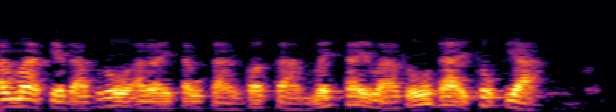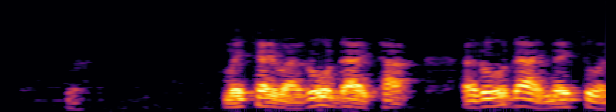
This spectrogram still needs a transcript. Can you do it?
ามารถจะรับรู้อะไรต่าง ๆ ก็ตาม ไม่ใช่ว่ารู้ได้ทุกอย่าง ไม่ใช่ว่ารู้ได้ทักรู้ได้ในส่วน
